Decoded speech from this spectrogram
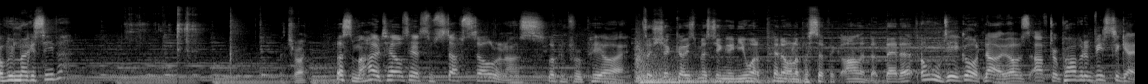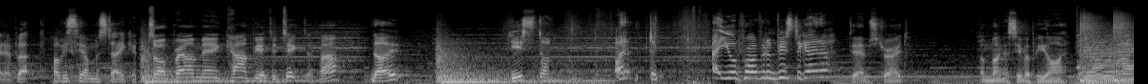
Robin Magasiva? That's right. Listen, my hotel's had some stuff stolen. I was looking for a PI. So shit goes missing and you want to pin it on a Pacific Islander. That it? Oh, dear God, no. I was after a private investigator, but obviously I'm mistaken. So a brown man can't be a detective, huh? No. Yes, I... I don't... Are you a private investigator? Damn straight. Magasiva, PI.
